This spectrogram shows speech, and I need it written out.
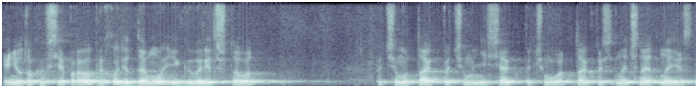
и у него только все права, приходит домой и говорит, что вот почему так, почему не сяк, почему вот так, то есть начинает наезд.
